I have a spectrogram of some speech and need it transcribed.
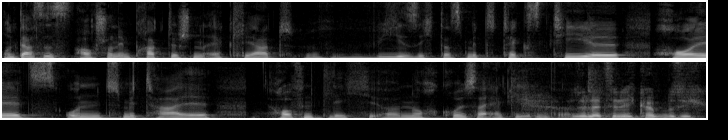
Und das ist auch schon im Praktischen erklärt, wie sich das mit Textil, Holz und Metall hoffentlich äh, noch größer ergeben wird. Also letztendlich könnte man sich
